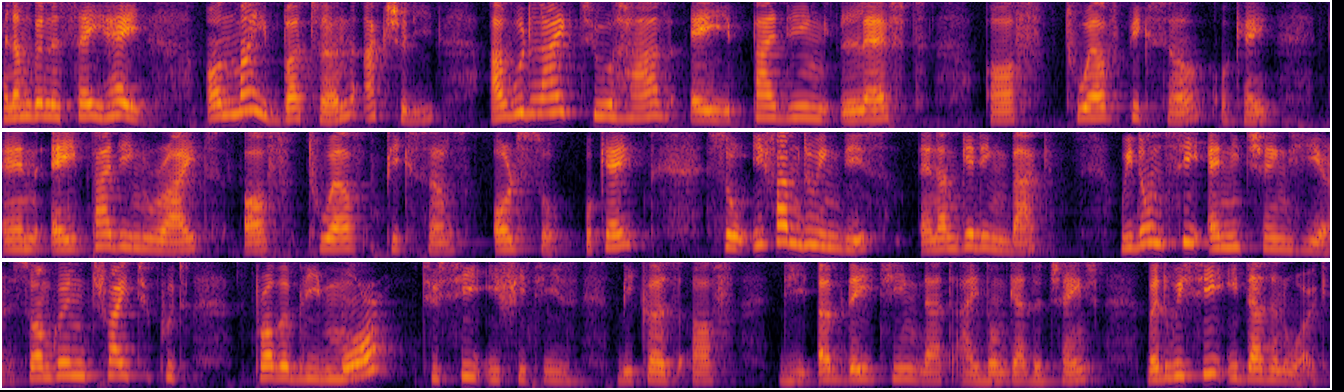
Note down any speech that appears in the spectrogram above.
and I'm to say, hey, on my button, actually, I would like to have a padding left of 12 pixels, okay, and a padding right of 12 pixels also, okay? So if I'm doing this and I'm getting back, we don't see any change here. So I'm going to try to put probably more to see if it is because of the updating that I don't get the change, but we see it doesn't work.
